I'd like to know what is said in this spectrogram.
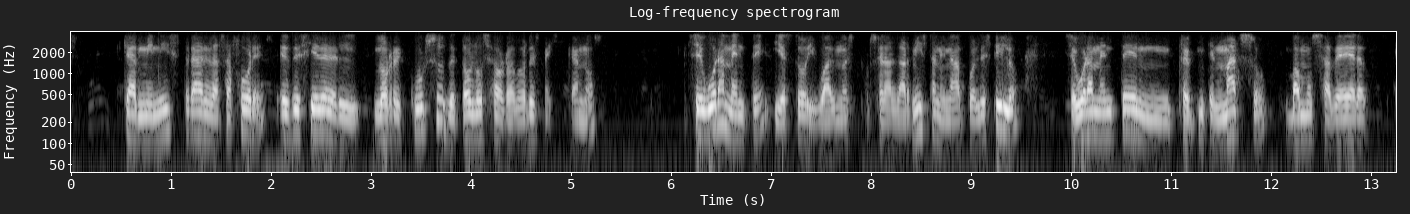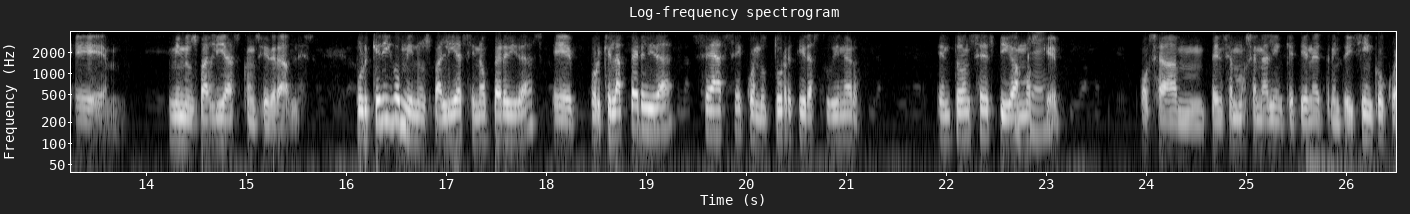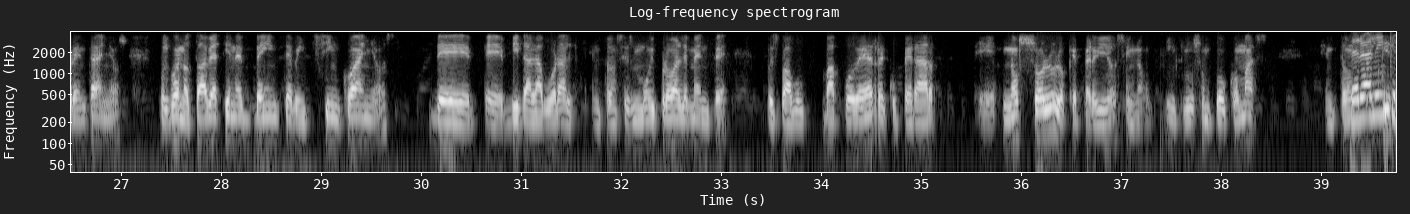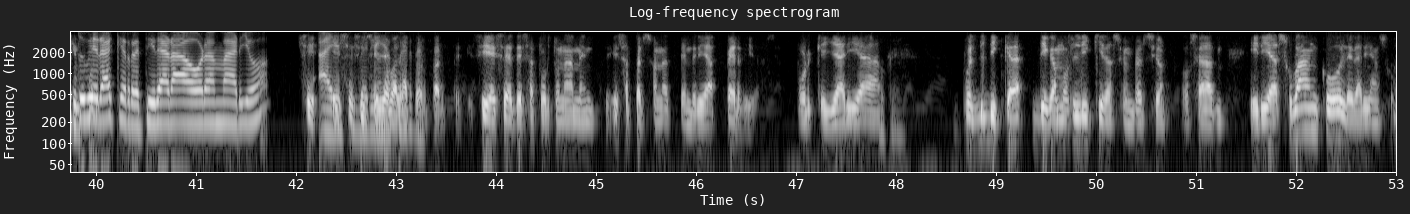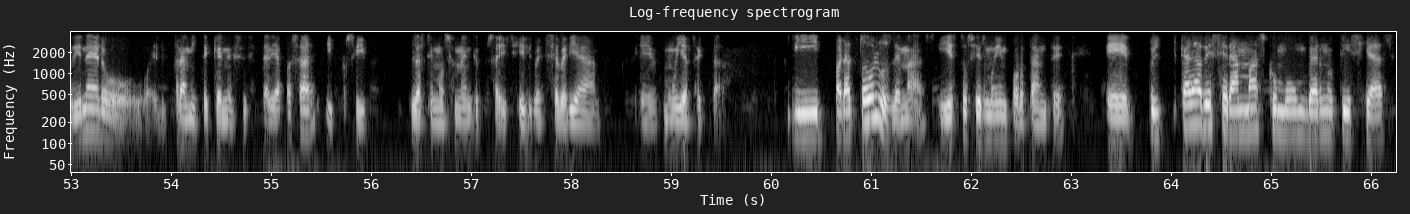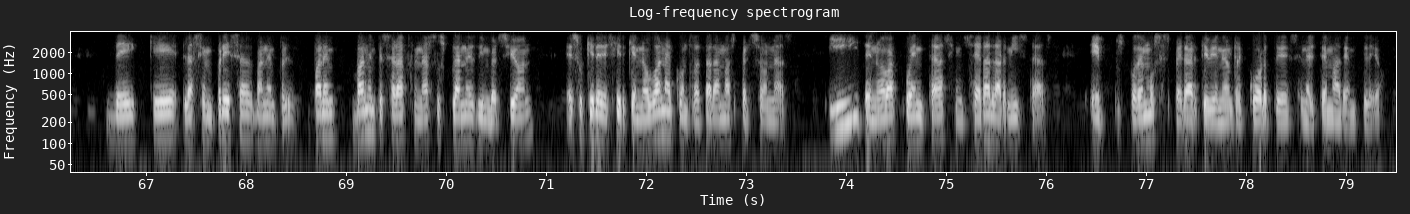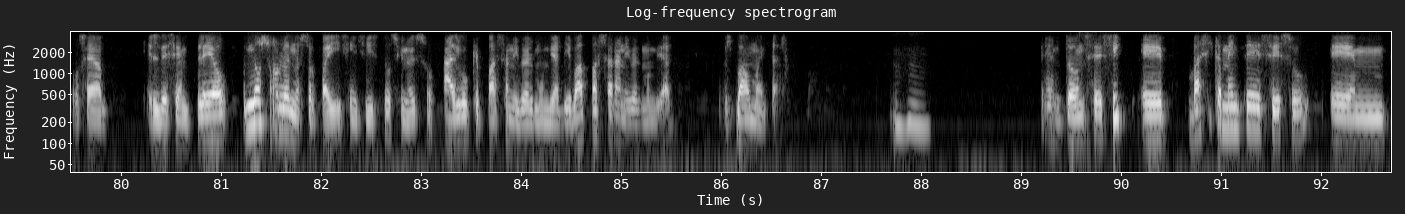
que administran las Afores, es decir, los recursos de todos los ahorradores mexicanos. Seguramente, y esto igual no es por ser alarmista ni nada por el estilo, seguramente en, en marzo vamos a ver eh, minusvalías considerables. ¿Por qué digo minusvalías y no pérdidas? Eh, porque la pérdida se hace cuando tú retiras tu dinero. Entonces, digamos que o sea, mm, pensemos en alguien que tiene 35, 40 años, pues bueno, todavía tiene 20, 25 años de eh, vida laboral, entonces muy probablemente pues va, va a poder recuperar eh, no solo lo que perdió, sino incluso un poco más. Entonces, Pero alguien que tuviera que retirar ahora, Mario, sí, ese sí se lleva la, peor parte. Sí, ese desafortunadamente, esa persona tendría pérdidas, porque ya haría pues digamos líquida su inversión, o sea, iría a su banco, le darían su dinero el trámite que necesitaría pasar y pues sí, lastimosamente pues ahí sí se vería eh, muy afectado. Y para todos los demás, y esto sí es muy importante, eh, pues cada vez será más común ver noticias de que las empresas van a, van a empezar a frenar sus planes de inversión. Eso quiere decir que no van a contratar a más personas y, de nueva cuenta, sin ser alarmistas, eh, pues podemos esperar que vienen recortes en el tema de empleo. O sea, el desempleo, no solo en nuestro país, insisto, sino eso algo que pasa a nivel mundial y va a pasar a nivel mundial, pues va a aumentar. Entonces, sí, eh, básicamente es eso. Em,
